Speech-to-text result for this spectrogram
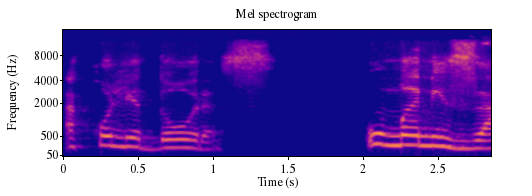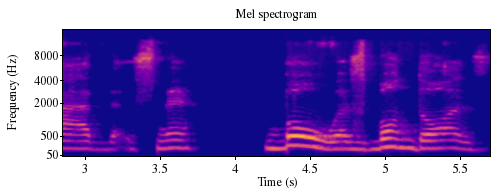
acolhedoras, humanizadas, né? boas, bondosas.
